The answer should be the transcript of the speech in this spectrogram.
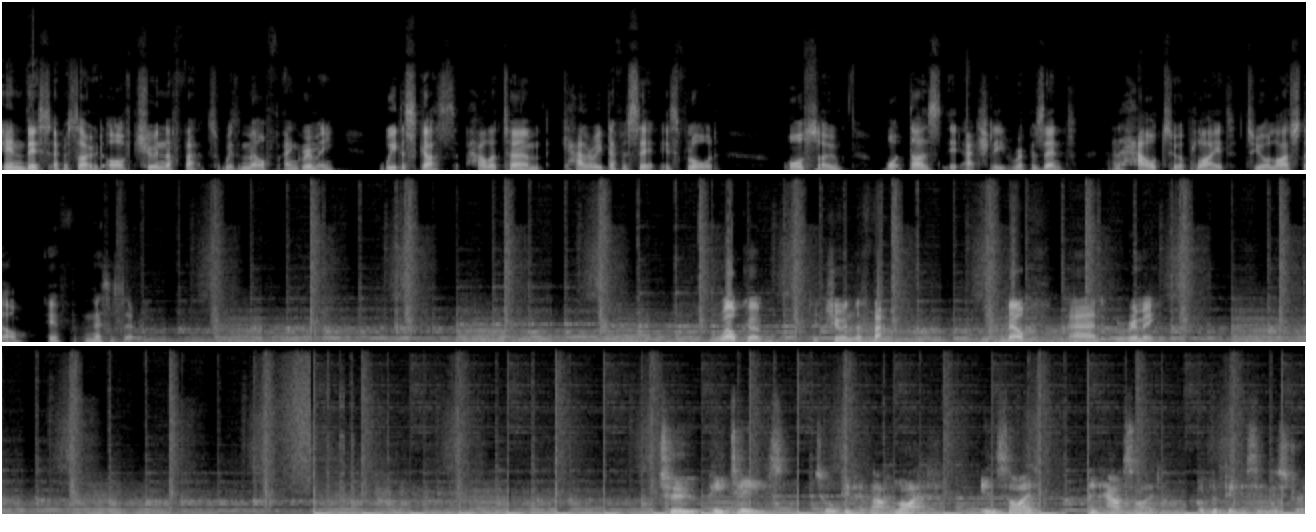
In this episode of Chewing the Fat with Melf and Grimmy, we discuss how the term calorie deficit is flawed. Also, what does it actually represent and how to apply it to your lifestyle if necessary. Welcome to Chewing the Fat with Melf and Grimmy. Two PTs talking about life inside and outside of the fitness industry.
